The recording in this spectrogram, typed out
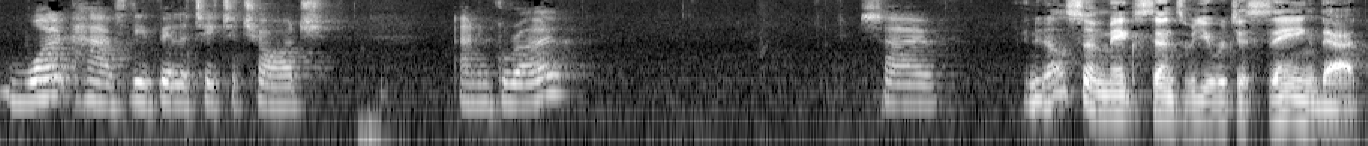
won't have the ability to charge and grow. So And it also makes sense what you were just saying that,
